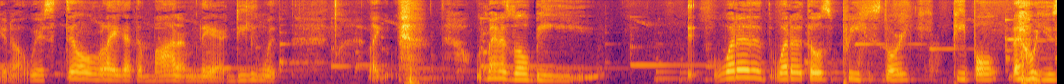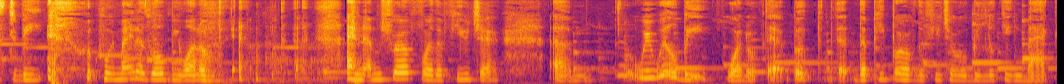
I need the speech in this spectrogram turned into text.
You know, we're still like at the bottom there, dealing with like we might as well be. What are what are those prehistoric people that we used to be? we might as well be one of them, and I'm sure for the future. Um, we will be one of them, but the, the people of the future will be looking back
